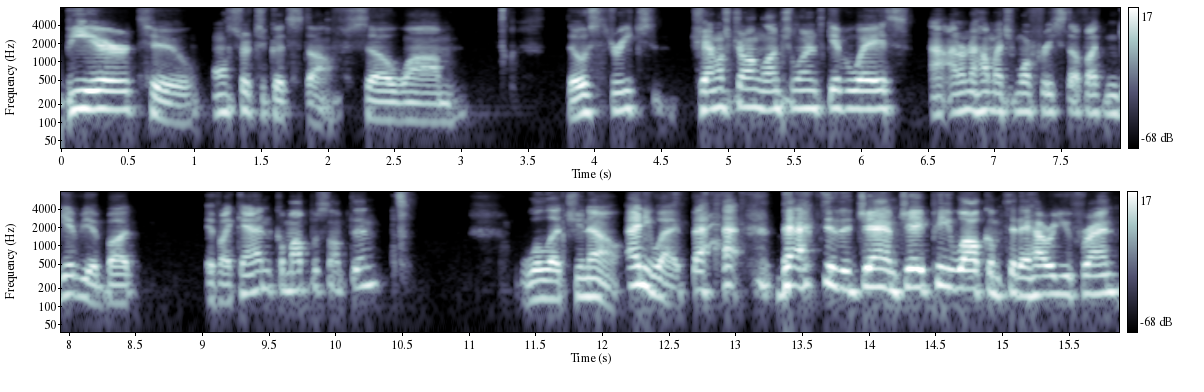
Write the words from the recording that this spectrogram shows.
beer to all sorts of good stuff. So um, those three Channel Strong Lunch Learns giveaways. I don't know how much more free stuff I can give you, but if I can come up with something, we'll let you know. Anyway, back back to the jam. JP, welcome today. How are you, friend?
